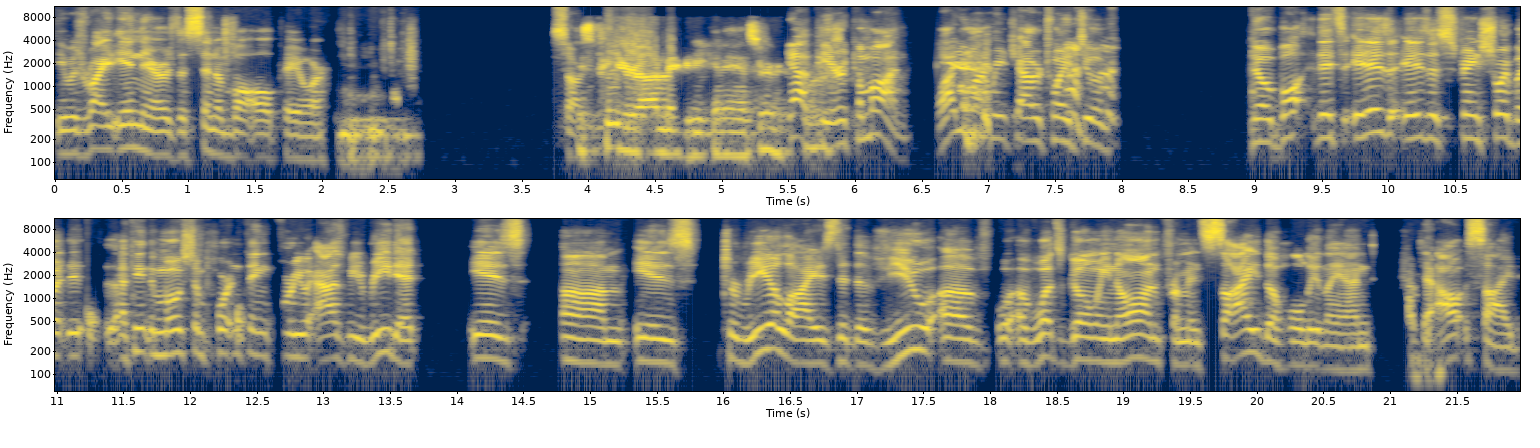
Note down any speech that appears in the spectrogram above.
It was right in there as the sin of Baal Peor. Sorry. Is Peter on? Maybe he can answer. Yeah, Peter, come on. Why do you want to read chapter 22 of No, but it's it is it is a strange story, but it, I think the most important thing for you as we read it is um is to realize that the view of of what's going on from inside the Holy Land to outside.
